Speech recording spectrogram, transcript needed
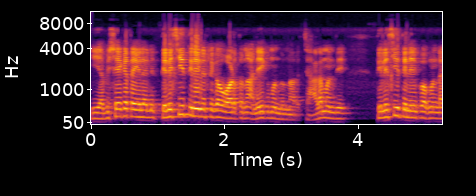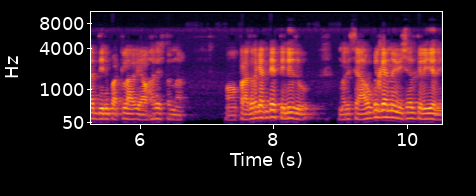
ఈ అభిషేక తైలాన్ని తెలిసి తెలియనట్టుగా వాడుతున్న అనేక మంది ఉన్నారు. చాలామంది తెలిసి తెలియకోకుండా దీని పట్ల వ్యవహరిస్తున్నారు. ప్రజలకంటే తెలీదు. మరి సేవకులకైనా విషయాలు తెలియాలి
